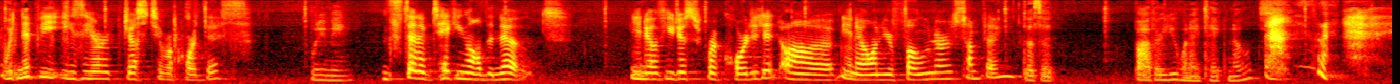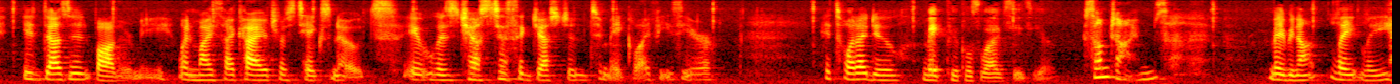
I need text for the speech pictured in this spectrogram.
Wouldn't it be easier just to record this? What do you mean? Instead of taking all the notes. You know, if you just recorded it, uh, you know, on your phone or something. Does it bother you when I take notes? It doesn't bother me when my psychiatrist takes notes. It was just a suggestion to make life easier. It's what I do. Make people's lives easier. Sometimes. Maybe not lately.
